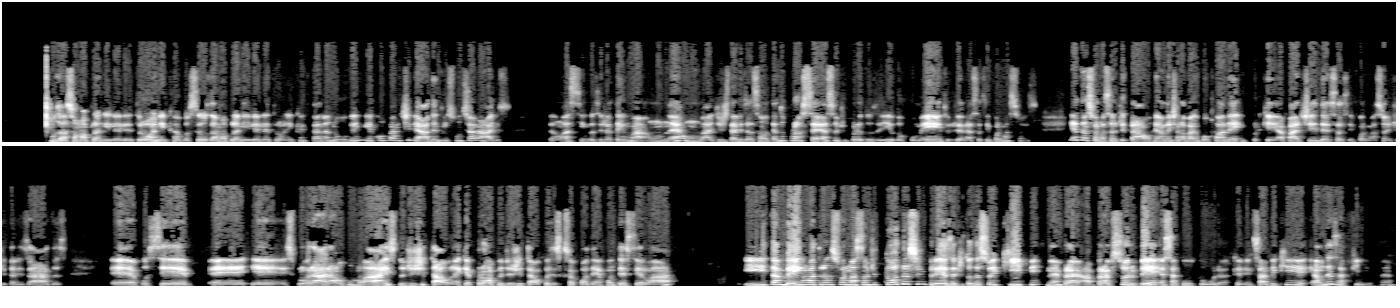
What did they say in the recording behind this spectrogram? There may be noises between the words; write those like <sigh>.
usar só uma planilha eletrônica, você usar uma planilha eletrônica que está na nuvem e é compartilhada entre os funcionários. Então, assim, você já tem uma, um, né, uma digitalização até do processo de produzir o documento, de gerar essas informações. E a transformação digital, realmente, ela vai um pouco além, porque a partir dessas informações digitalizadas, é você é, é, explorar algo mais do digital, né, que é próprio digital, coisas que só podem acontecer lá, e também uma transformação de toda a sua empresa, de toda a sua equipe, né, para absorver essa cultura, que a gente sabe que é um desafio, né?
